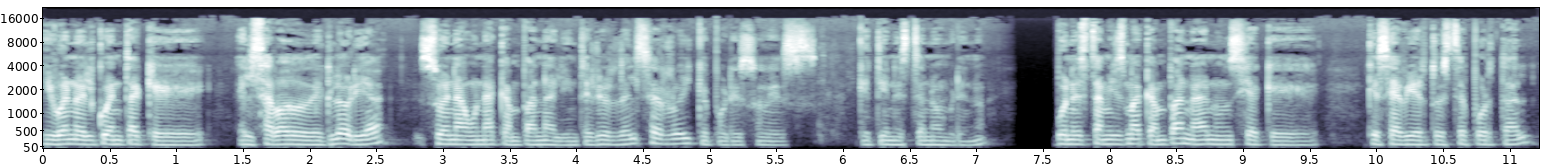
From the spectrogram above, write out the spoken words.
Y bueno, él cuenta que el sábado de gloria suena una campana al interior del cerro y que por eso es que tiene este nombre, ¿no? Bueno, esta misma campana anuncia que, que se ha abierto este portal.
